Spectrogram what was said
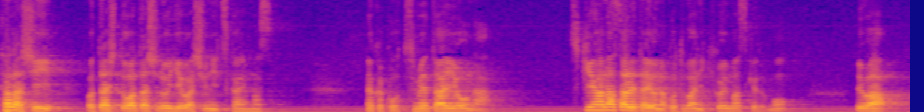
ただし私と私の家は主に使います。なんかこう冷たいような突き放されたような言葉に聞こえますけども。では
